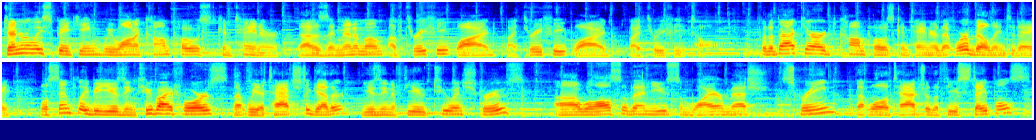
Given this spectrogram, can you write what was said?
Generally speaking, we want a compost container that is a minimum of 3 feet wide by 3 feet wide by 3 feet tall. For the backyard compost container that we're building today, we'll simply be using two by fours that we attach together using a few 2-inch screws. Uh, we'll also then use some wire mesh screen that we'll attach with a few staples,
